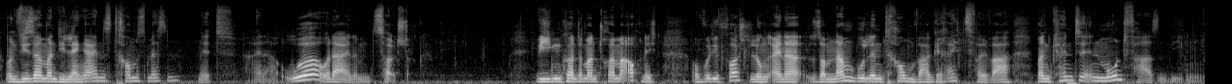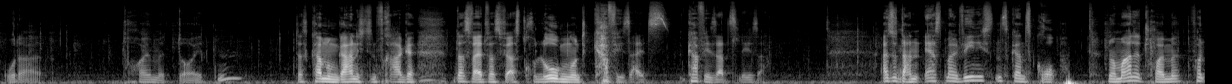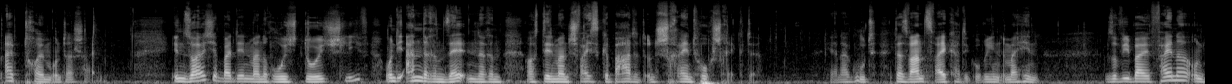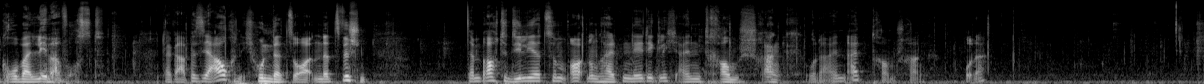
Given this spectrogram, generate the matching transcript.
Und wie soll man die Länge eines Traums messen? Mit einer Uhr oder einem Zollstock? Wiegen konnte man Träume auch nicht, obwohl die Vorstellung einer somnambulen Traumwaage reizvoll war. Man könnte in Mondphasen wiegen oder Träume deuten? Das kam nun gar nicht in Frage. Das war etwas für Astrologen und Kaffeesalz, Kaffeesatzleser. Also dann erstmal wenigstens ganz grob normale Träume von Albträumen unterscheiden. In solche, bei denen man ruhig durchschlief und die anderen selteneren, aus denen man schweißgebadet und schreiend hochschreckte. Ja, na gut, das waren zwei Kategorien immerhin. So wie bei feiner und grober Leberwurst. Da gab es ja auch nicht hundert Sorten dazwischen. Dann brauchte Delia zum Ordnung halten lediglich einen Traumschrank oder einen Albtraumschrank, oder?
